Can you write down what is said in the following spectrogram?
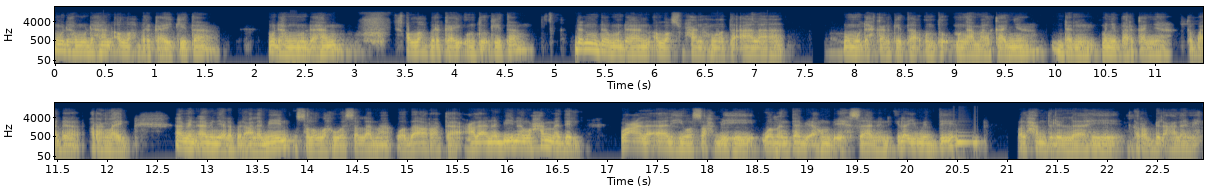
Mudah-mudahan Allah berkahi kita, mudah-mudahan Allah berkahi untuk kita dan mudah-mudahan Allah Subhanahu wa taala memudahkan kita untuk mengamalkannya dan menyebarkannya kepada orang lain. Amin amin ya rabbal alamin. Sallallahu wasallama wa baraka ala nabiyyina Muhammadin wa ala alihi wa sahbihi wa man tabi'ahum bi ihsanin ila yaumiddin. Walhamdulillahi rabbil alamin.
